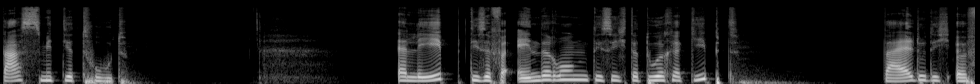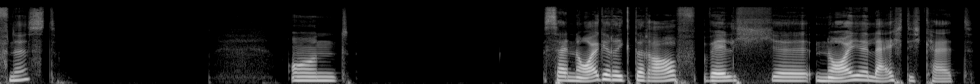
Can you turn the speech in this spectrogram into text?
das mit dir tut. Erleb diese Veränderung, die sich dadurch ergibt, weil du dich öffnest und sei neugierig darauf, welche neue Leichtigkeit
